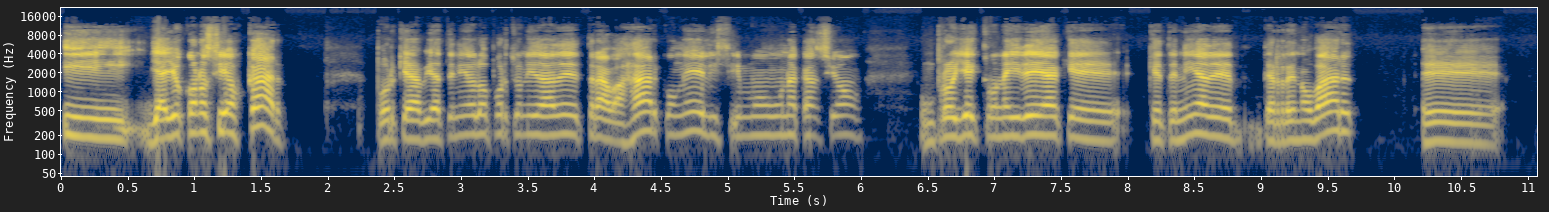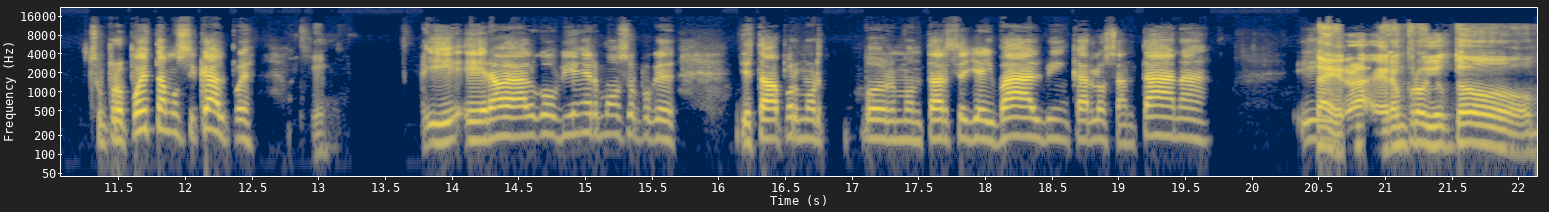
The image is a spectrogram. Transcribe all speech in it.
y ya yo conocí a Oscar, porque había tenido la oportunidad de trabajar con él. Hicimos una canción, un proyecto, una idea que, que tenía de, de renovar eh, su propuesta musical, pues. Y era algo bien hermoso porque ya estaba por, por montarse J Balvin, Carlos Santana, era, un proyecto,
